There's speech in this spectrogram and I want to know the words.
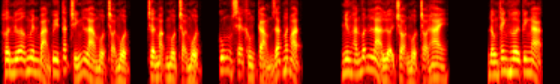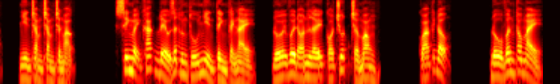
hơn nữa nguyên bản quy tắc chính là một chọi một, Trần Mặc một chọi một, cũng sẽ không cảm giác mất mặt. Nhưng hắn vẫn là lựa chọn một chọi hai. Đồng Thanh hơi kinh ngạc, nhìn chằm chằm Trần Mặc. Sinh mệnh khác đều rất hứng thú nhìn tình cảnh này, đối với đón lấy có chút chờ mong. Quá kích động. Đồ Vân cao mày,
